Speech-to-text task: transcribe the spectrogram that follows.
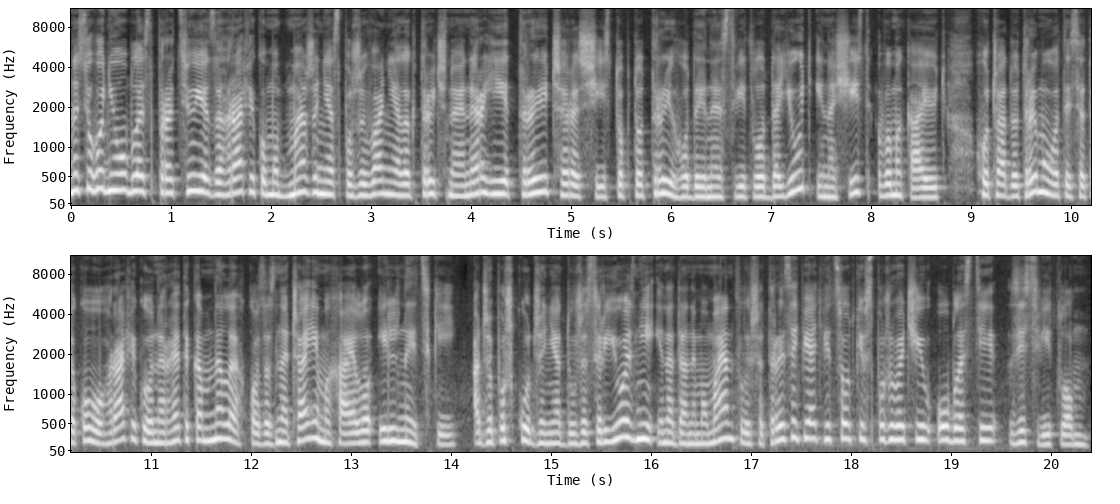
На сьогодні область працює за графіком обмеження споживання електричної енергії 3 через 6, тобто 3 години світло дають і на 6 вимикають. Хоча дотримуватися такого графіку енергетикам нелегко, зазначає Михайло Ільницький. Адже пошкодження дуже серйозні, і на даний момент лише 35% споживачів області зі світлом.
